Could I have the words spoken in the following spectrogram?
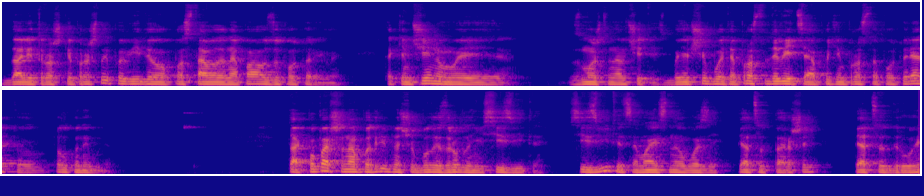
Далі трошки пройшли по відео, поставили на паузу, повторили. Таким чином ви зможете навчитись. Бо якщо будете просто дивитися, а потім просто повторяти, то толку не буде. Так, по-перше, нам потрібно, щоб були зроблені всі звіти. Всі звіти це мається на увазі 501, 502,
